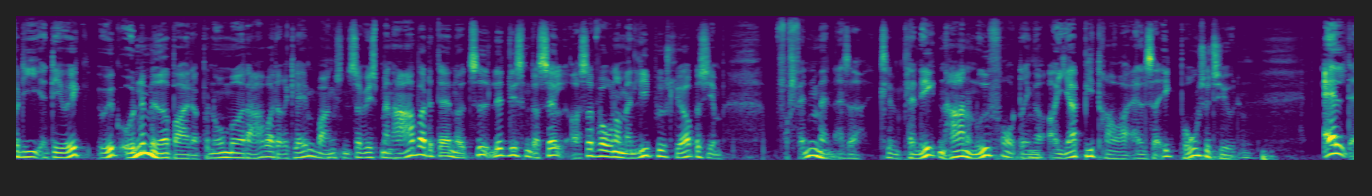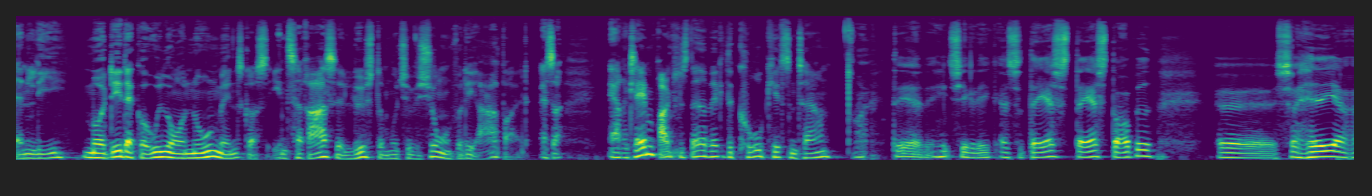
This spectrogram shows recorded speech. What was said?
Fordi at det er jo ikke, jo ikke onde medarbejdere på nogen måde, der arbejder i reklamebranchen. Så hvis man har arbejdet der noget tid, lidt ligesom dig selv, og så vågner man lige pludselig op og siger, for fanden mand, altså planeten har nogle udfordringer, og jeg bidrager altså ikke positivt. Alt andet lige må det, der går ud over nogle menneskers interesse, lyst og motivation for det arbejde. Altså, er reklamebranchen stadigvæk the cool kids in town? Nej, det er det helt sikkert ikke. Altså, da jeg, da jeg stoppede, øh, så havde jeg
